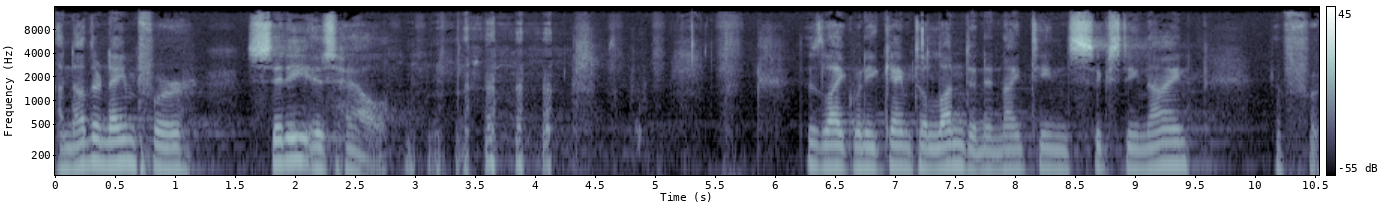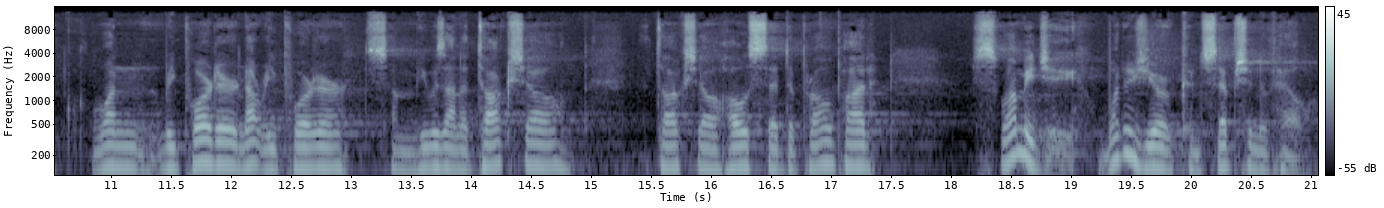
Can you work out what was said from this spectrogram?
another name for city is hell. is like when he came to London in 1969. One reporter, not reporter, some he was on a talk show. The talk show host said to Prabhupada, Swamiji, what is your conception of hell?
